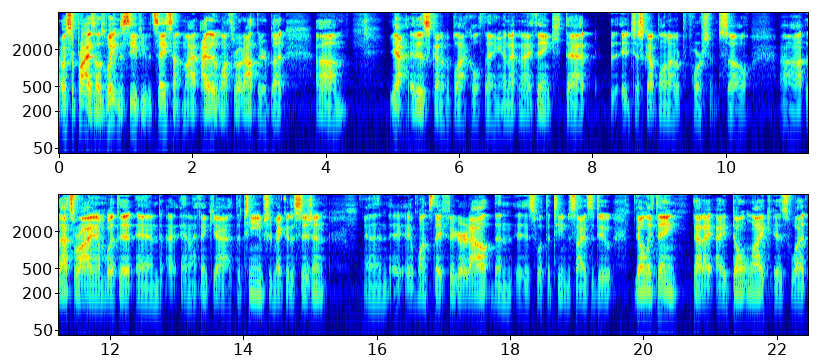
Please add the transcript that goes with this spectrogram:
I was surprised. I was waiting to see if he would say something. I, I didn't want to throw it out there, but um, yeah, it is kind of a black hole thing, and I, and I think that it just got blown out of proportion. So uh, that's where I am with it, and and I think yeah, the team should make a decision, and it, it- once they figure it out, then it's what the team decides to do. The only thing that I, I don't like is what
